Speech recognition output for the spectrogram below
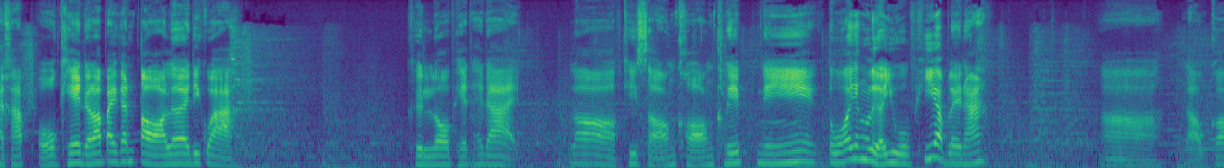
นะครับ โอเค เดี๋ยวเราไปกันต่อเลยดีกว่า ขึ้นโลเพชรให้ได้ รอบที่ 2 ของคลิปนี้ ตัวก็ยังเหลืออยู่เพียบเลยนะอ่าเราก็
